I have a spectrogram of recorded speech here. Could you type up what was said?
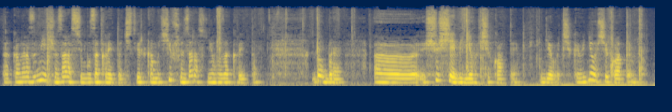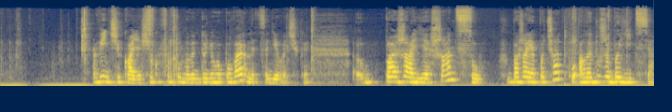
Так, але розуміє, що зараз йому закрито. Четвірка мечів, що зараз у нього закрито. Добре. Е, що ще від нього чекати, дівчатки? Від нього чекати. Він чекає, що фортуна до нього повернеться, дівчатки. Бажає шансу, бажає початку, але дуже боїться.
